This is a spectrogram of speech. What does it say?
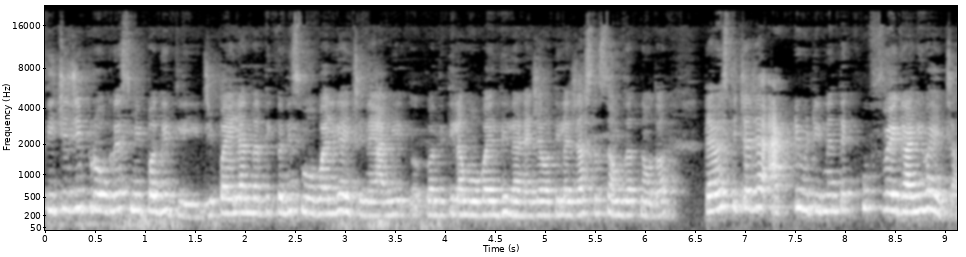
तिची जी प्रोग्रेस मी बघितली जी पहिल्यांदा ती कधीच मोबाईल घ्यायची नाही आम्ही कधी तिला मोबाईल दिला नाही जेव्हा तिला जास्त समजत नव्हतं त्यावेळेस तिच्या ज्या ऍक्टिव्हिटीने ते खूप वेगाने व्हायच्या.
